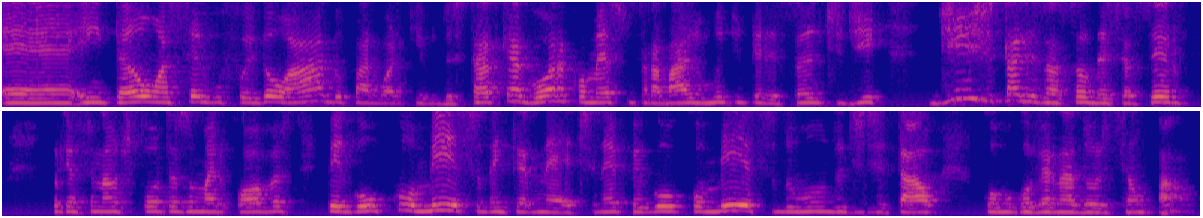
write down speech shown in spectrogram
É, então, o acervo foi doado para o Arquivo do Estado, que agora começa um trabalho muito interessante de digitalização desse acervo, porque, afinal de contas, o Mário Covas pegou o começo da internet, né? pegou o começo do mundo digital como governador de São Paulo.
